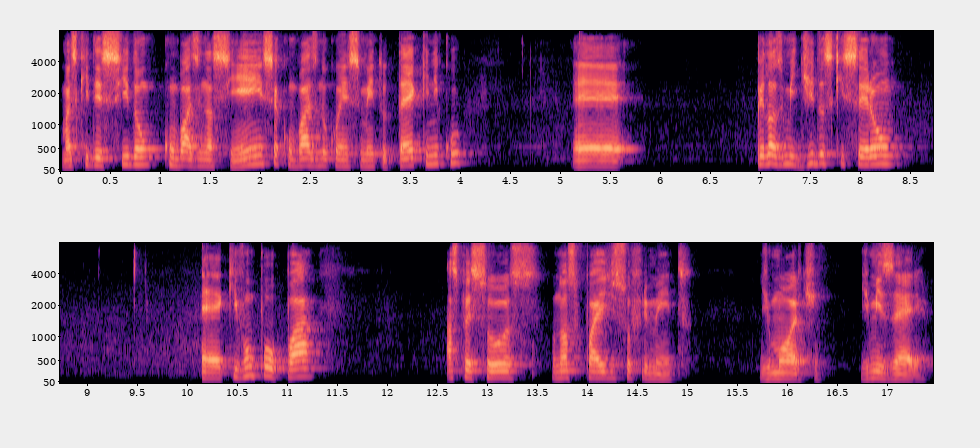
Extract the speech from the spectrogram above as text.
mas que decidam com base na ciência, com base no conhecimento técnico, é, pelas medidas que serão que vão poupar as pessoas, o nosso país de sofrimento, de morte, de miséria.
